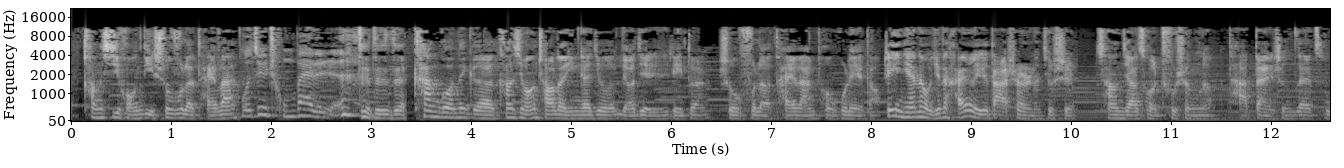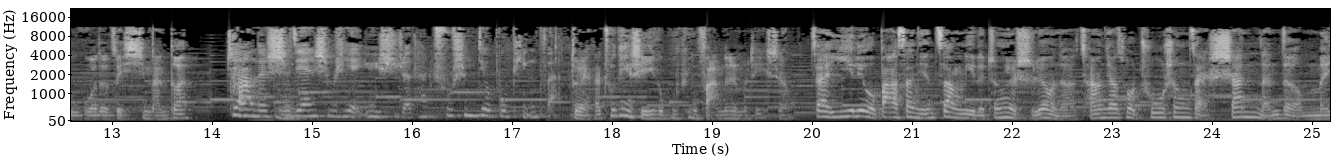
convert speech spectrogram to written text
康熙皇帝收复了台湾。我最崇拜的人。对对对对，看过那个《康熙王朝》的，应该就了解这一段，收复了台湾、澎湖列岛。这一年呢，我觉得还有一个大事儿呢，就是仓嘉措出生了，他诞生在祖国的最西南端。这样的时间是不是也预示着他出生就不平凡？对他注定是一个不平凡的人们这一生。在一六八三年藏历的正月十六呢，仓央嘉措出生在山南的门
